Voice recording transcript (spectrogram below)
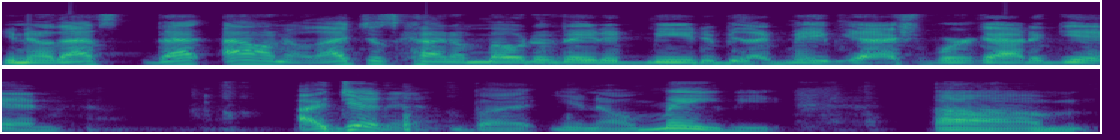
you know, that's that. I don't know. That just kind of motivated me to be like, maybe I should work out again. I didn't, but you know, maybe. Um,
